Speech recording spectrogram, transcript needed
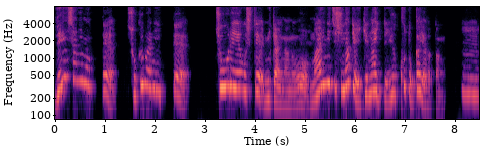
電車に乗って、職場に行って、朝礼をしてみたいなのを毎日しなきゃいけないっていうことが嫌だったの。だうん。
